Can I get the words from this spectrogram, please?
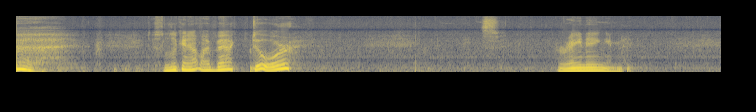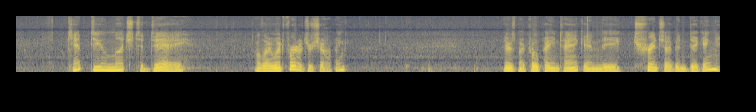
Just looking out my back door. It's raining and can't do much today. Although I went furniture shopping. There's my propane tank and the trench I've been digging.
